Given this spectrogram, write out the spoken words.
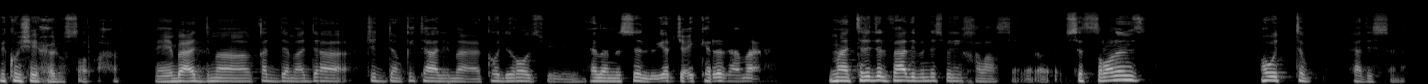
بيكون شيء حلو الصراحة. يعني بعد ما قدم أداء جدا قتالي مع كودي رودز في Hell in Cell ويرجع يكررها مع مات ريدل فهذه بالنسبة لي خلاص يعني سيث رولينز هو ال top في هذه السنة.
